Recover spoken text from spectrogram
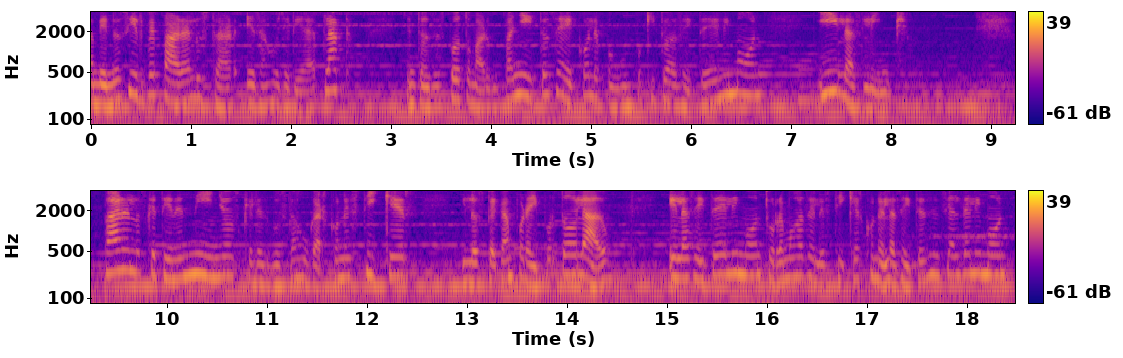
También nos sirve para ilustrar esa joyería de plata. Entonces puedo tomar un pañito seco, le pongo un poquito de aceite de limón y las limpio. Para los que tienen niños que les gusta jugar con stickers y los pegan por ahí por todo lado, el aceite de limón, tú remojas el sticker con el aceite esencial de limón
